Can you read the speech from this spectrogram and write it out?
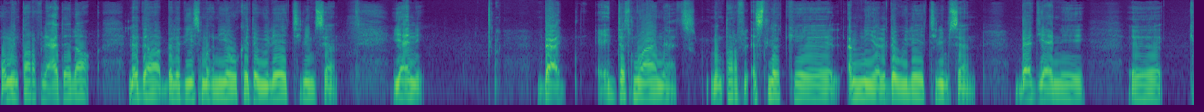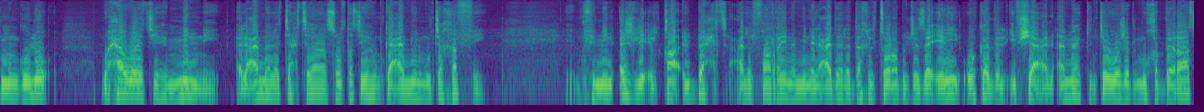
ومن طرف العدالة لدى بلدية مغنية وكذا ولاية تلمسان يعني بعد عدة معاناة من طرف الأسلاك الأمنية لدى ولاية تلمسان بعد يعني آه، كما نقولوا محاولتهم مني العمل تحت سلطتهم كعميل متخفي في من أجل إلقاء البحث على الفارين من العدالة داخل التراب الجزائري وكذا الإفشاء عن أماكن تواجد المخدرات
